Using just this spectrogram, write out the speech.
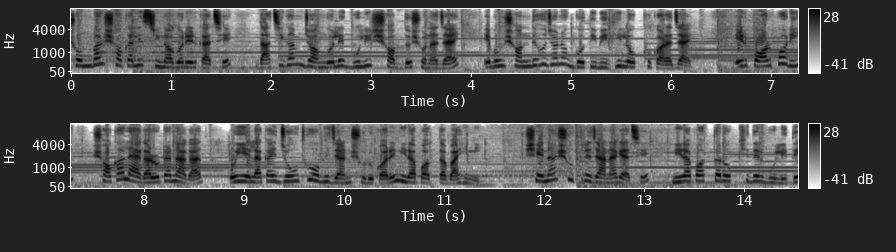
সোমবার সকালে শ্রীনগরের কাছে দাচিগাম জঙ্গলে গুলির শব্দ শোনা যায় এবং সন্দেহজনক গতিবিধি লক্ষ্য করা যায়। এর পরপরই সকাল এগারোটা নাগাদ ওই এলাকায় যৌথ অভিযান শুরু করে নিরাপত্তা বাহিনী। সেনা সূত্রে জানা গেছে নিরাপত্তারক্ষীদের গুলিতে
